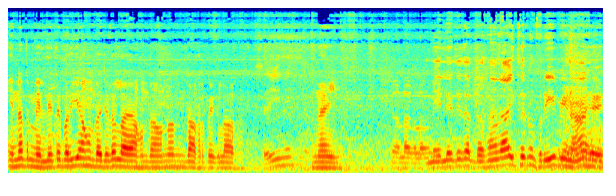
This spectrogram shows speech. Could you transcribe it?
ਇਹਨਾਂ ਤਾਂ ਮੇਲੇ ਤੇ ਵਧੀਆ ਹੁੰਦਾ ਜਿਹੜਾ ਲਾਇਆ ਹੁੰਦਾ ਉਹਨਾਂ ਨੇ 10 ਰੁਪਏ ਗਲਾਸ। ਸਹੀ ਨੇ ਨਹੀਂ। ਮੇਲੇ ਤੇ ਤਾਂ ਦਸਾਂ ਦਾ ਇੱਥੇ ਨੂੰ ਫ੍ਰੀ ਪੀਣਾ ਇਹ।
